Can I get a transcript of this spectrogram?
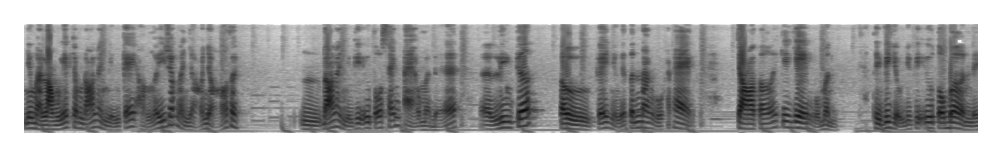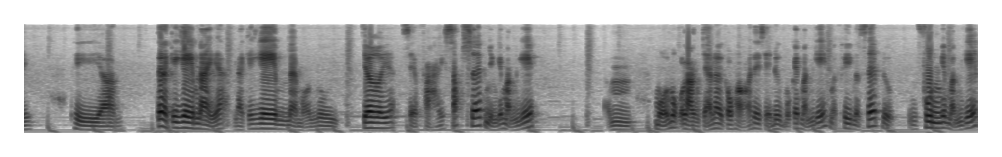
nhưng mà lòng ghép trong đó là những cái ẩn ý rất là nhỏ nhỏ thôi. Ừ, đó là những cái yếu tố sáng tạo mà để uh, liên kết từ cái những cái tính năng của khách hàng cho tới cái game của mình. Thì ví dụ như cái yếu tố bền đi thì uh, tức là cái game này á là cái game mà mọi người chơi á sẽ phải sắp xếp những cái mảnh ghép. Um, mỗi một lần trả lời câu hỏi thì sẽ được một cái mảnh ghép mà khi mà xếp được full cái mảnh ghép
